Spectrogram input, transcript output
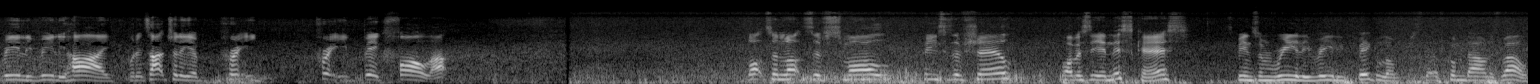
really, really high, but it's actually a pretty, pretty big fall that. Lots and lots of small pieces of shale. obviously in this case, it's been some really, really big lumps that have come down as well.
